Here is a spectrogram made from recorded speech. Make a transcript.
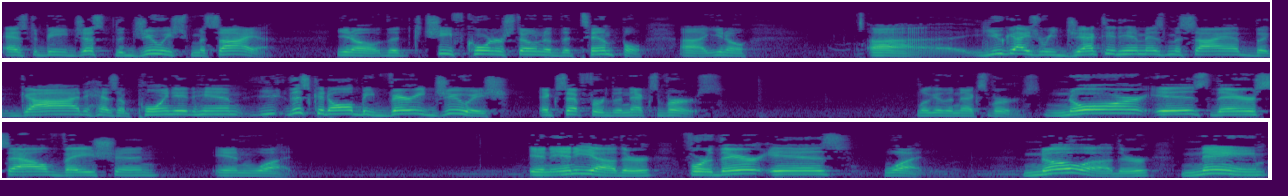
as to be just the Jewish Messiah. You know, the chief cornerstone of the temple. Uh, you know, uh, you guys rejected him as Messiah, but God has appointed him. You, this could all be very Jewish, except for the next verse. Look at the next verse. Nor is there salvation in what? In any other, for there is what? No other name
